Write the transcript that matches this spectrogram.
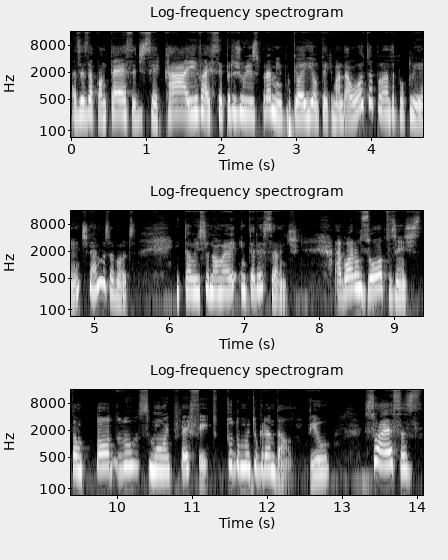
às vezes acontece de secar e vai ser prejuízo para mim, porque aí eu tenho que mandar outra planta para o cliente, né, meus amores? Então isso não é interessante. Agora os outros, gente, estão todos muito perfeitos, tudo muito grandão, viu? Só essas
